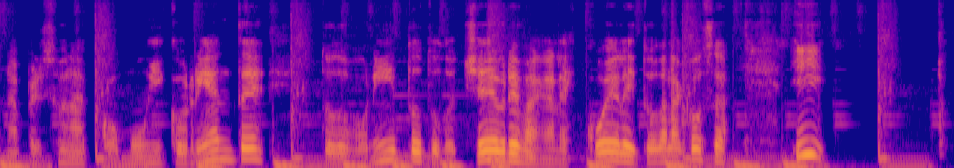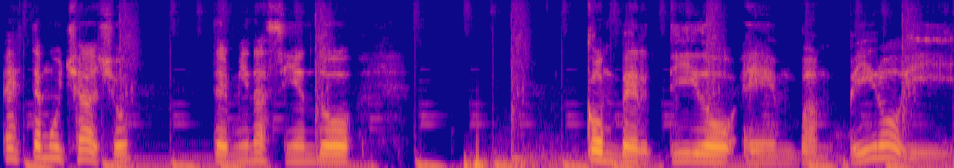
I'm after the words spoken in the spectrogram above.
una persona común y corriente, todo bonito, todo chévere, van a la escuela y toda la cosa. Y este muchacho termina siendo convertido en vampiro y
